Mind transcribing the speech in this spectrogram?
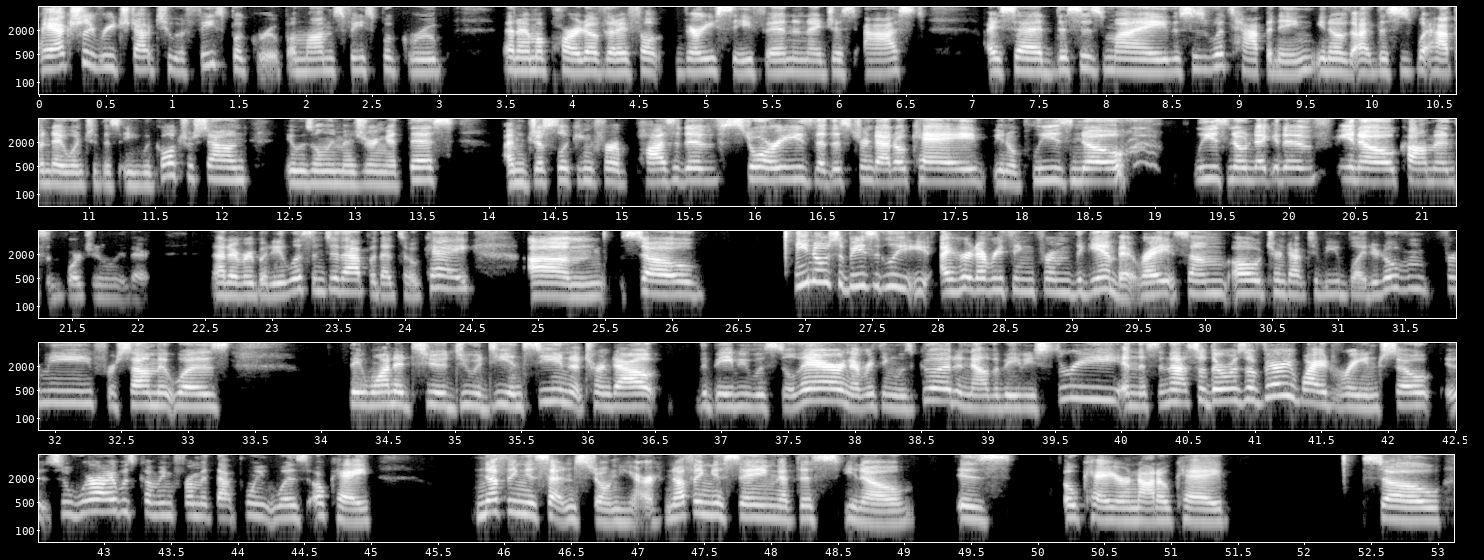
I actually reached out to a Facebook group, a mom's Facebook group that I'm a part of that I felt very safe in. And I just asked, I said, "This is my this is what's happening. You know, this is what happened. I went to this eight week ultrasound. It was only measuring at this. I'm just looking for positive stories that this turned out okay. You know, please no, please no negative. You know, comments. Unfortunately, there not everybody listened to that, but that's okay. Um, so." You know, so basically, I heard everything from the gambit, right? Some, oh, turned out to be blighted ovum for me. For some, it was they wanted to do a D&C and it turned out the baby was still there and everything was good and now the baby's 3 and this and that. So there was a very wide range. So so where i was coming from at that point was okay nothing is set in stone here. Nothing is saying that this you know is okay or not okay. So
